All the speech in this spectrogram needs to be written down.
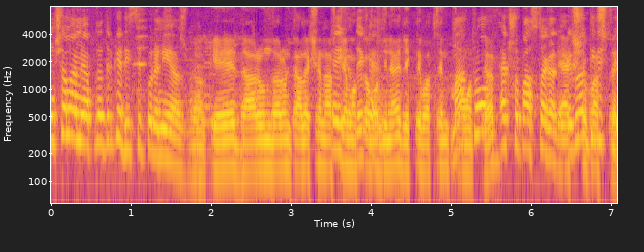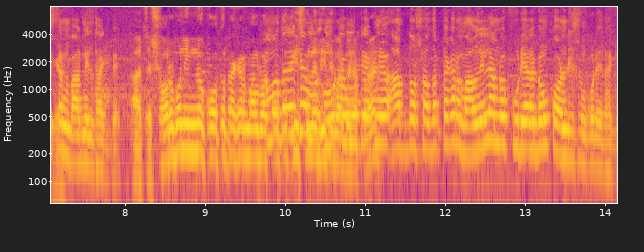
ইনশাল্লাহ আমি আপনাদেরকে রিসিভ করে নিয়ে আসব। ওকে দারুণ দারুণ কালেকশন আসছে মক্কা মদিনায় দেখতে পাচ্ছেন চমৎকার। একশো পাঁচ টাকা রেট। এগুলো 105 তিরিশ পার্সেন্ট বার্নিল থাকবে। আচ্ছা সর্বনিম্ন কত টাকার মাল বা কত পিস হলে দিতে পারবেন আপনি আপনারা? আট দশ হাজার টাকার মাল নিলে আমরা কুরিয়ার এবং কন্ডিশন করে থাকি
